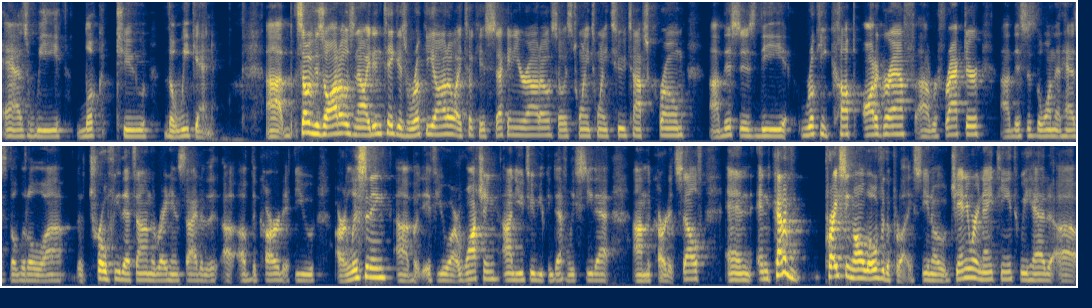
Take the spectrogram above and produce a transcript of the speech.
as we look to the weekend. Uh, some of his autos. Now, I didn't take his rookie auto. I took his second year auto. So it's 2022 Topps Chrome. Uh, this is the rookie cup autograph uh, refractor. Uh, this is the one that has the little uh, the trophy that's on the right hand side of the uh, of the card. If you are listening, uh but if you are watching on YouTube, you can definitely see that on the card itself. And and kind of pricing all over the place. You know, January 19th, we had uh,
